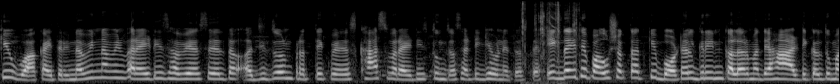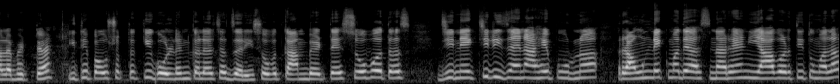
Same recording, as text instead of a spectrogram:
किंवा काहीतरी नवीन नवीन व्हरायटीज हवी असेल तर अजित जोन प्रत्येक वेळेस खास व्हरायटीज तुमच्यासाठी घेऊन येत असते. एकदा इथे पाहू शकतात की बॉटल ग्रीन कलरमध्ये हा आर्टिकल तुम्हाला भेटतोय. इथे पाहू शकतात की गोल्डन कलरच्या जरी सोबत काम भेटते. सोबतच जी नेकची डिझाईन आहे पूर्ण राऊंड नेकमध्ये असणार आहे आणि यावरती तुम्हाला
